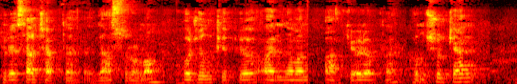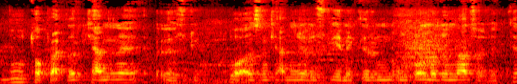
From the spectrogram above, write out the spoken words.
Küresel çapta gastronom. Hocalık yapıyor. Aynı zamanda arkeologla. Konuşurken bu toprakları kendine özgü, Boğaz'ın kendine özgü yemeklerinin olup olmadığından söz etti.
